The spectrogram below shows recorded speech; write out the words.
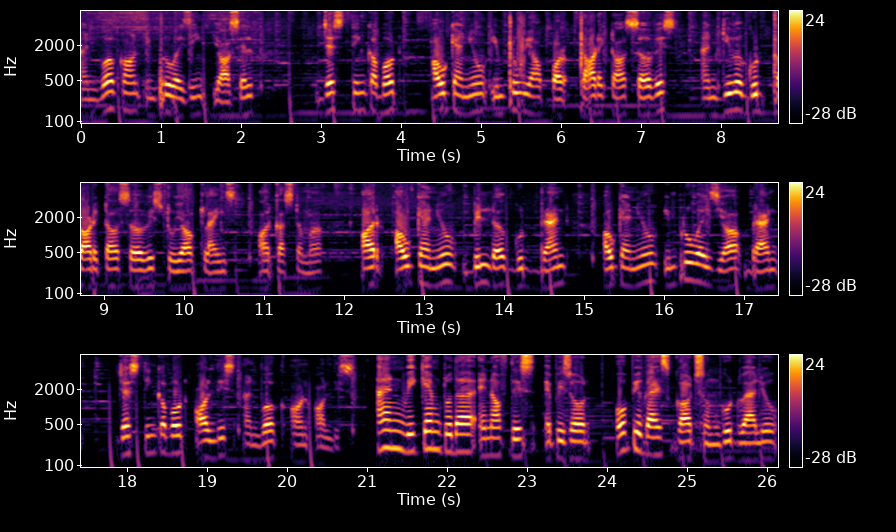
and work on improvising yourself. Just think about how can you improve your product or service and give a good product or service to your clients or customer or how can you build a good brand how can you improvise your brand just think about all this and work on all this and we came to the end of this episode. Hope you guys got some good value.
